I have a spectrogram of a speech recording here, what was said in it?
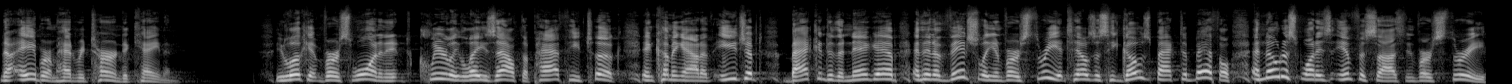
Now, Abram had returned to Canaan. You look at verse 1, and it clearly lays out the path he took in coming out of Egypt back into the Negeb. And then eventually in verse 3, it tells us he goes back to Bethel. And notice what is emphasized in verse 3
